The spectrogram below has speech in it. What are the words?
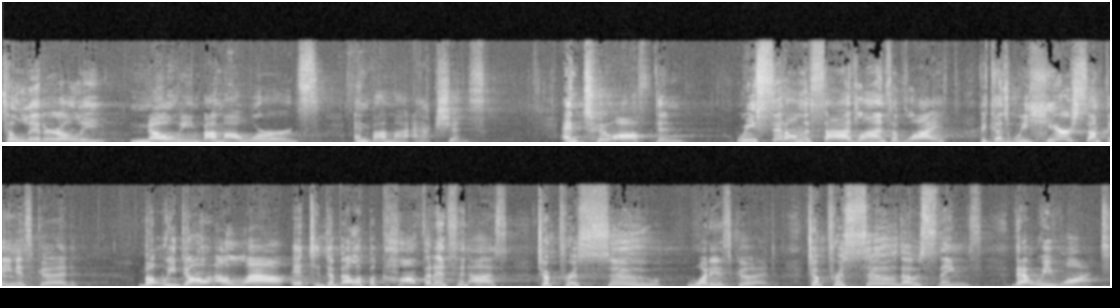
to literally knowing by my words and by my actions. And too often, we sit on the sidelines of life because we hear something is good, but we don't allow it to develop a confidence in us to pursue what is good, to pursue those things that we want.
